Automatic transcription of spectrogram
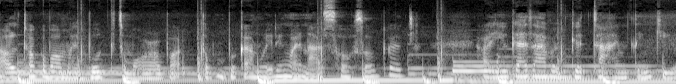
I'll talk about my book tomorrow, but the book I'm reading right now is so, so good. All right, you guys have a good time. Thank you.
